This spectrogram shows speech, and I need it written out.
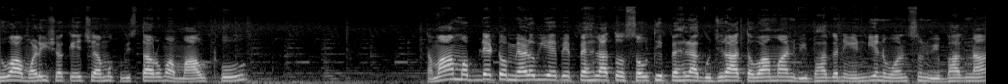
જોવા મળી શકે છે અમુક વિસ્તારોમાં માવઠું. તમામ અપડેટો મેળવીએ એ પહેલાં તો સૌથી પહેલાં ગુજરાત હવામાન વિભાગ અને ઇન્ડિયન મોન્સૂન વિભાગના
